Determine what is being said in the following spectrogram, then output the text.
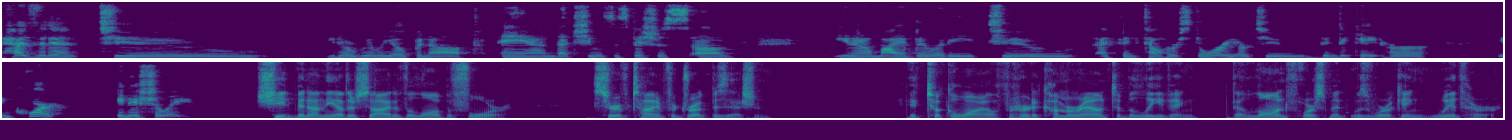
hesitant to, you know, really open up and that she was suspicious of, you know, my ability to, I think, tell her story or to vindicate her in court initially. She'd been on the other side of the law before, served time for drug possession. It took a while for her to come around to believing that law enforcement was working with her,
